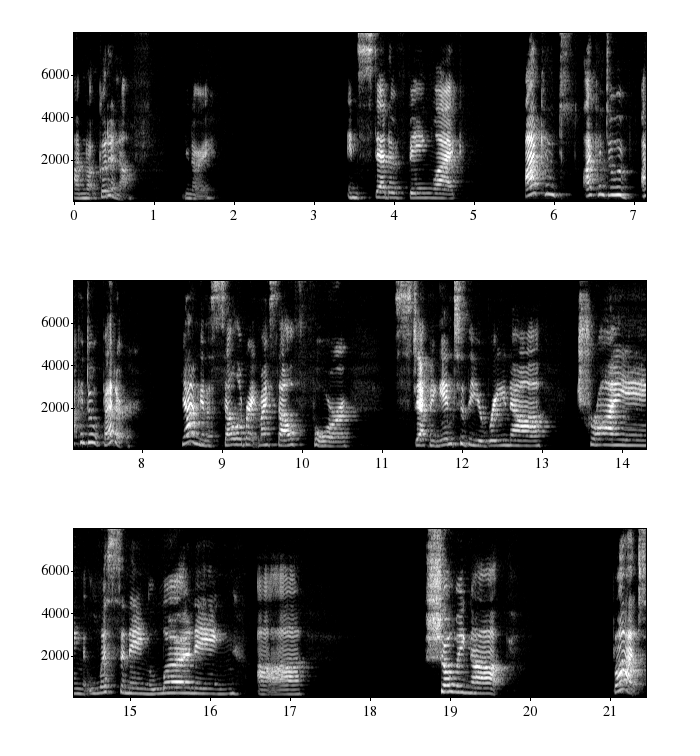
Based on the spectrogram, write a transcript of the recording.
I'm not good enough, you know. Instead of being like, I can I can do I can do it better. Yeah, I'm gonna celebrate myself for stepping into the arena, trying, listening, learning, uh, showing up. But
